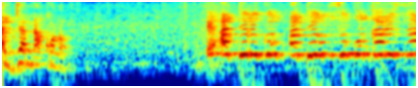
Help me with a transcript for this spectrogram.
alijanna kɔnɔ e a teri ko a terimuso ko karisa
